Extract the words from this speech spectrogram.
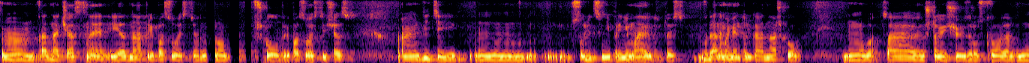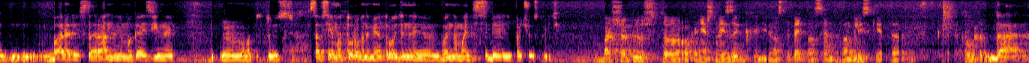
Одна частная и одна при посольстве. Но в школу при посольстве сейчас детей с улицы не принимают. То есть в данный момент только одна школа. Ну, вот. А что еще из русского? Ну, бары, рестораны, магазины. Ну, вот. То есть совсем оторванными от родины вы на Мальте себя не почувствуете. Большой плюс, что, конечно, язык 95% английский, это круто. Да,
